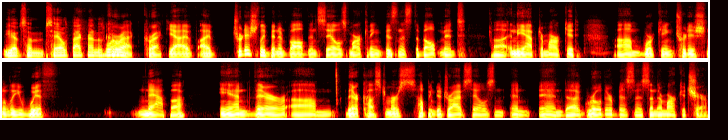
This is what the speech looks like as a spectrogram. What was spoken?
You have some sales background as well. Correct, correct. Yeah, I've I've traditionally been involved in sales, marketing, business development uh, in the aftermarket, um, working traditionally with Napa and their um, their customers, helping to drive sales and and and uh, grow their business and their market share.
